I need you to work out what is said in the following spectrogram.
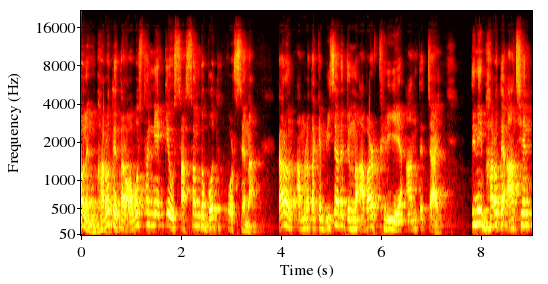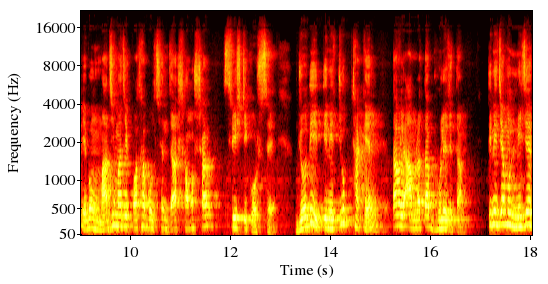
বলেন, ভারতে তার অবস্থান নিয়ে কেউ স্বাচ্ছন্দ্য বোধ করছে না, কারণ আমরা তাকে বিচারের জন্য আবার ফিরিয়ে আনতে চাই। তিনি ভারতে আছেন এবং মাঝে মাঝে কথা বলছেন যা সমস্যার সৃষ্টি করছে। যদি তিনি চুপ থাকেন তাহলে আমরা তা ভুলে যেতাম। তিনি যেমন নিজের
